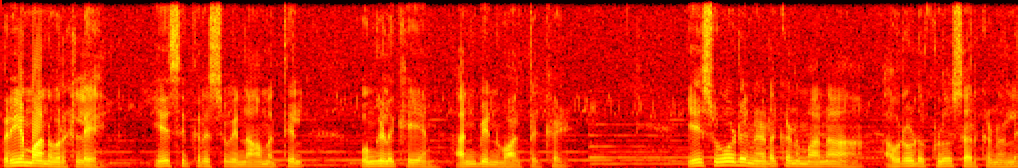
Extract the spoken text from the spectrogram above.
பிரியமானவர்களே இயேசு கிறிஸ்துவின் நாமத்தில் உங்களுக்கு என் அன்பின் வாழ்த்துக்கள். இயேசுவோடு நடக்கணுமானா? அவரோட க்ளோஸாக இருக்கணும்ல?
